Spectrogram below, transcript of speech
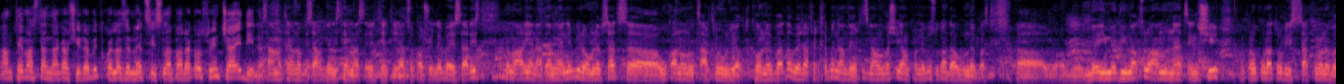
ამ თემასთან დაკავშირებით ყველაზე მეც ის ლაპარაკობს, ვინ ჩაიდინა. სამართლიანობის აღდგენის თემას ერთ-ერთი რაც უკავშირდება ეს არის, რომ არიან ადამიანები, რომლებსაც უკანონო წართული აქვთ ქონება და ვერ ახერხებენ ამდენი ხნის განმავლობაში ამ ქონების უკან დაბრუნებას. მე იმედი მაქვს, რომ ამ ნაწილში პროკურატურის საქმიანობა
